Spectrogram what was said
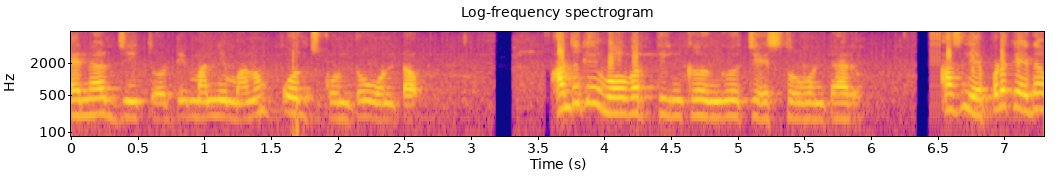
ఎనర్జీ తోటి మనని మనం పోల్చుకుంటూ ఉంటాం. అందుకే ఓవర్ థింకింగ్ చేస్తూ ఉంటారు. అసలు ఎప్పటికైనా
